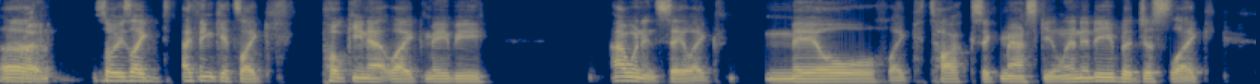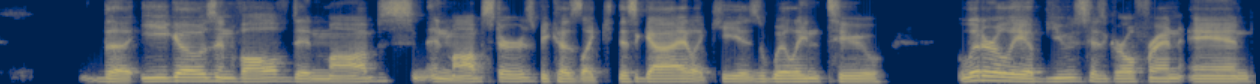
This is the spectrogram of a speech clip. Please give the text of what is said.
Uh, right. So he's like, I think it's like poking at like maybe I wouldn't say like male like toxic masculinity, but just like the egos involved in mobs and mobsters because like this guy like he is willing to literally abuse his girlfriend and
